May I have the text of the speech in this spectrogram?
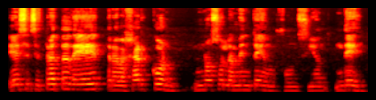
se trata de trabajar con, no solamente en función de.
